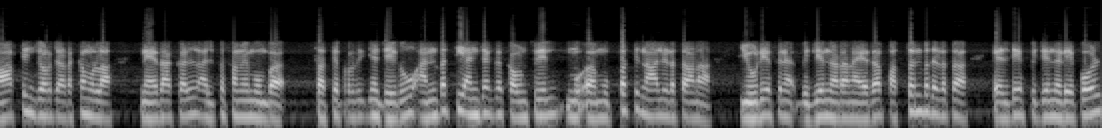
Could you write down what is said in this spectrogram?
മാർട്ടിൻ ജോർജ് അടക്കമുള്ള നേതാക്കൾ അല്പസമയം മുമ്പ് സത്യപ്രതിജ്ഞ ചെയ്തു. അൻപത്തി അഞ്ചംഗ കൗൺസിലിൽ മുപ്പത്തിനാലിടത്താണ് യു ഡി എഫിന് വിജയം നേടാനായത് പത്തൊൻപതിടത്ത് എൽ ഡി എഫ് വിജയം നേടിയപ്പോൾ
